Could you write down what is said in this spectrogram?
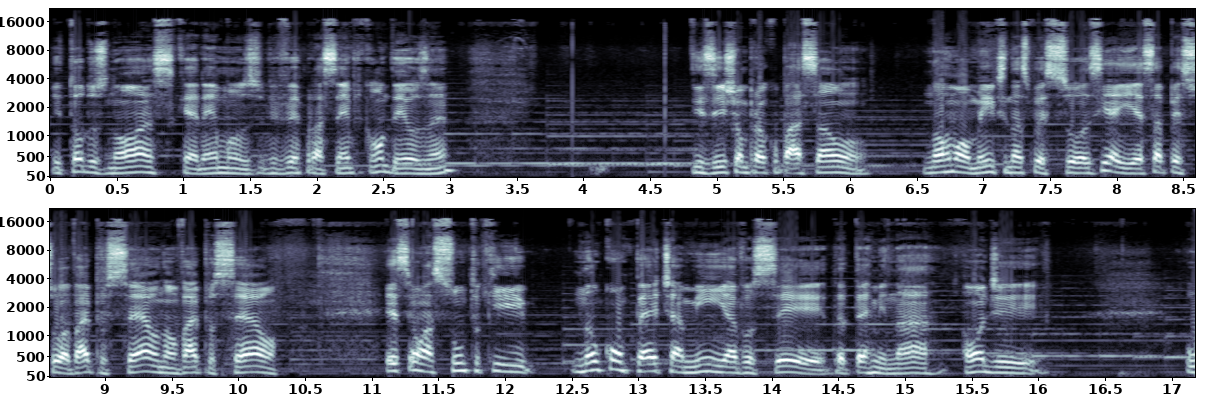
E todos nós queremos viver para sempre com Deus, né? Existe uma preocupação normalmente nas pessoas. E aí, essa pessoa vai para o céu, não vai para o céu? Esse é um assunto que não compete a mim e a você determinar onde o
